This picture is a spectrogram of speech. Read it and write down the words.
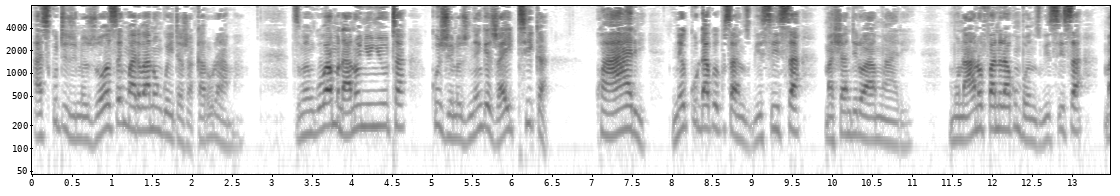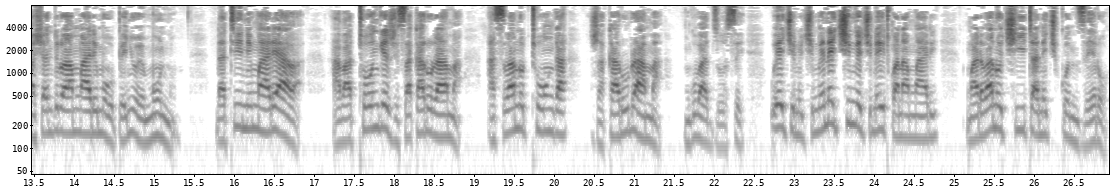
Asi kuti zvinhu zvose mwari vanongoita zvakarurama. Dzimwe nguva munhu anonyunyuta kuzvinhu zvinenge zvaitika kwaari nekuda kwekusanzwisisa mashandiro amwari. Munhu anofanira kumbonzwisisa mashandiro amwari muupenyu hwemunhu. Ndatiini mwari ava? Havatonge zvisakarurama asi vanotonga zvakarurama nguva dzose. Uye chinhu chimwe nechimwe chinoitwa namwari mwari vanochiita nechikonzero.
